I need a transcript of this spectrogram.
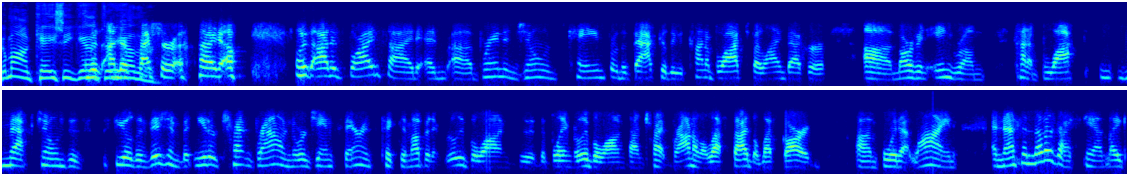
Come on, Casey, get was it together. under pressure. I know was on his blind side, and uh, Brandon Jones came from the backfield. He was kind of blocked by linebacker uh, Melvin Ingram kind of blocked Mac Jones's field of vision, but neither Trent Brown nor James Ferentz picked him up, and it really belongs the blame really belongs on Trent Brown on the left side, the left guard um, for that line, and that's another guy, Stan. Like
